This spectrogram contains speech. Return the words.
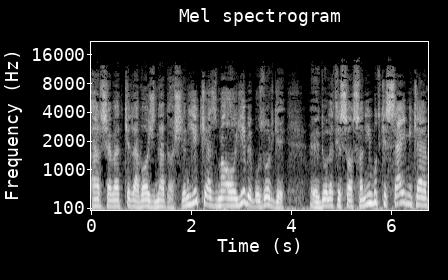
عرض شود که رواج نداشت. یعنی یکی از معایب بزرگ دولت ساسانی این بود که سعی می‌کرد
